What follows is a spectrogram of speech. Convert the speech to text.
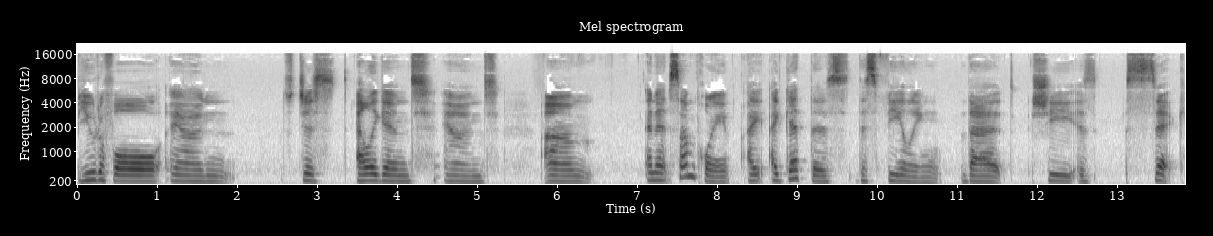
beautiful and just elegant and um and at some point I I get this this feeling that she is sick.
